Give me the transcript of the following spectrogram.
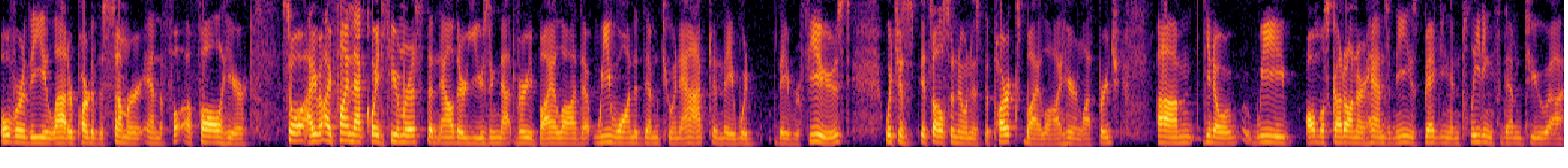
over the latter part of the summer and the uh, fall here. So I, I, find that quite humorous that now they're using that very bylaw that we wanted them to enact and they would they refused, which is it's also known as the Parks bylaw here in Lethbridge. Um, you know, we almost got on our hands and knees begging and pleading for them to uh,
